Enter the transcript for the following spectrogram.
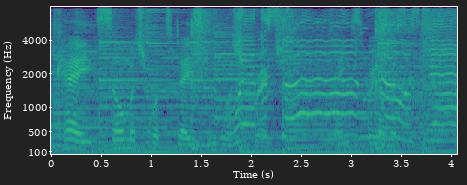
Okay, so much for today's English Bridge. Thanks for your listening.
